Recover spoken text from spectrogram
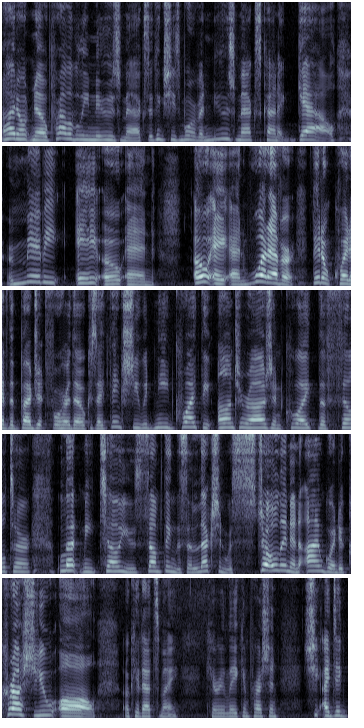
I don't know. Probably Newsmax. I think she's more of a Newsmax kind of gal. Or maybe AON. OAN, whatever. They don't quite have the budget for her, though, because I think she would need quite the entourage and quite the filter. Let me tell you something this election was stolen, and I'm going to crush you all. Okay, that's my Kari Lake impression. She, I did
